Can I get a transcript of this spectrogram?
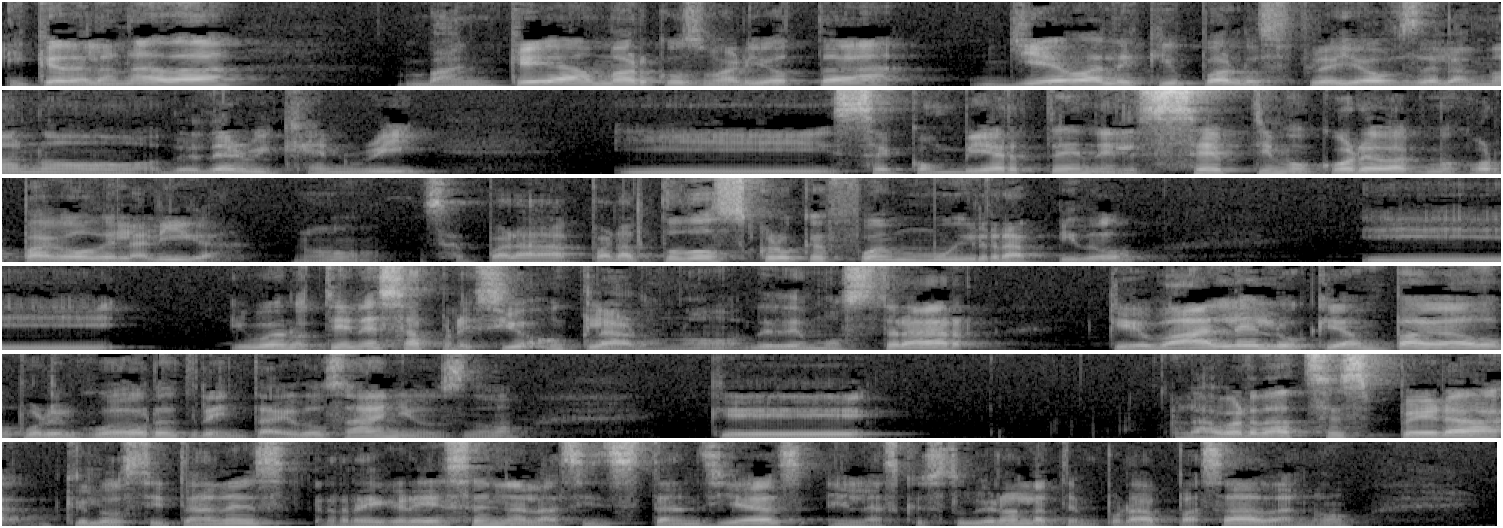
Y que de la nada banquea a Marcus Mariota, lleva al equipo a los playoffs de la mano de Derrick Henry y se convierte en el séptimo coreback mejor pagado de la liga. ¿no? O sea, para, todos creo que fue muy rápido y, bueno, tiene esa presión, claro, ¿no? De demostrar que vale lo que han pagado por el jugador de 32 años, ¿no? Que la verdad se espera que los Titanes regresen a las instancias en las que estuvieron la temporada pasada, ¿no?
